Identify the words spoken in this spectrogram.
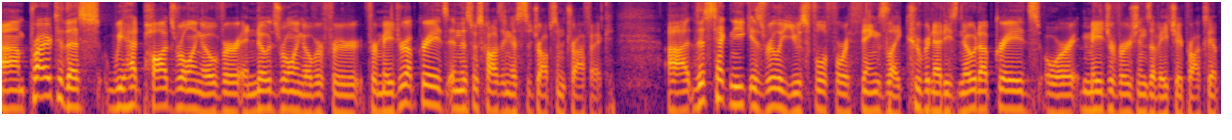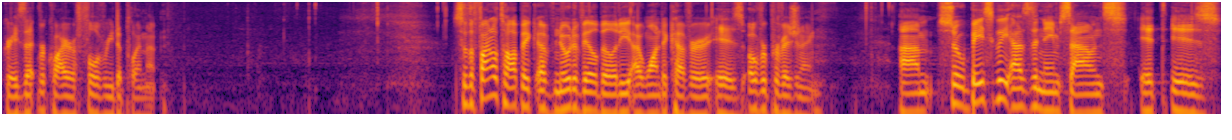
Um, prior to this, we had pods rolling over and nodes rolling over for, for major upgrades, and this was causing us to drop some traffic. Uh, this technique is really useful for things like Kubernetes node upgrades or major versions of HA proxy upgrades that require a full redeployment. So the final topic of node availability I want to cover is over-provisioning. Um, so basically, as the name sounds, it is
